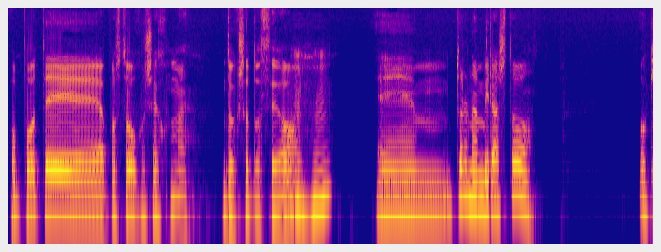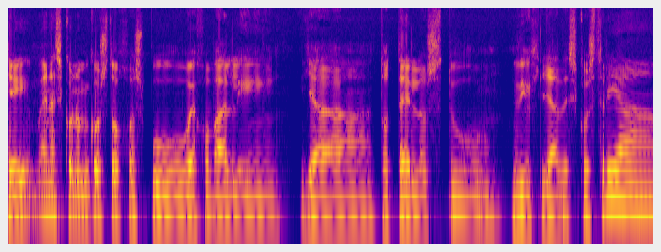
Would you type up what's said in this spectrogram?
Οπότε από στόχους έχουμε, δόξα τω Θεώ. Ε, τώρα να μοιραστώ. Οκ, ένας οικονομικός στόχος που έχω βάλει για το τέλος του 2023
